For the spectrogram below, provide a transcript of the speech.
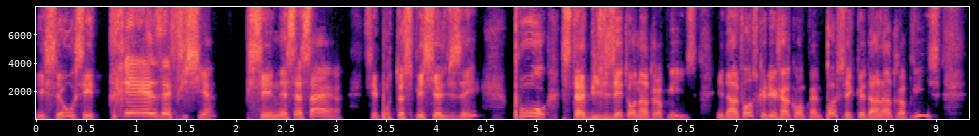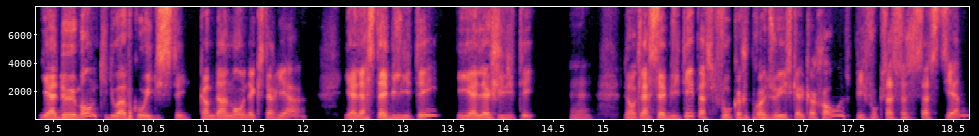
Les silos, c'est très efficient. Puis c'est nécessaire. C'est pour te spécialiser, pour stabiliser ton entreprise. Et dans le fond, ce que les gens ne comprennent pas, c'est que dans l'entreprise, il y a deux mondes qui doivent coexister, comme dans le monde extérieur. Il y a la stabilité et il y a l'agilité. Hein? Donc, la stabilité, parce qu'il faut que je produise quelque chose, puis il faut que ça, se tienne.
